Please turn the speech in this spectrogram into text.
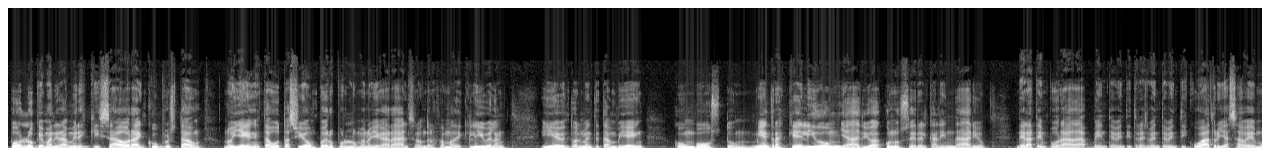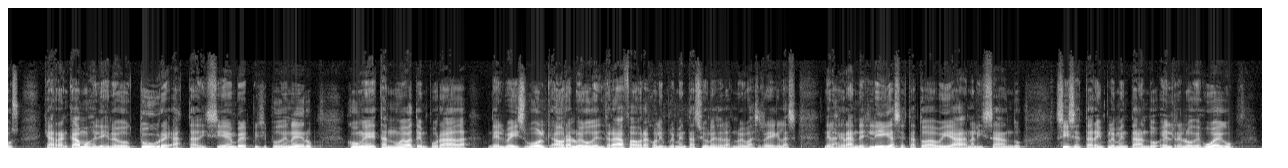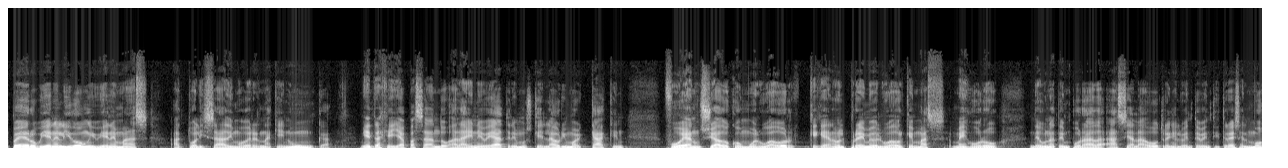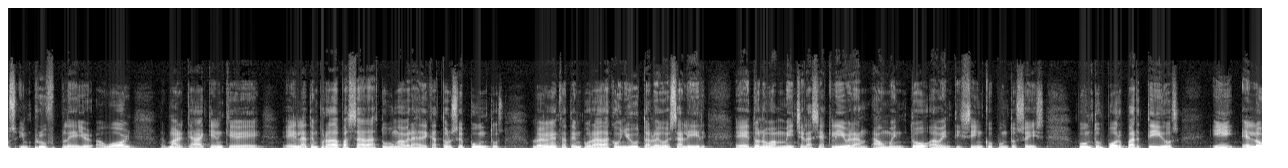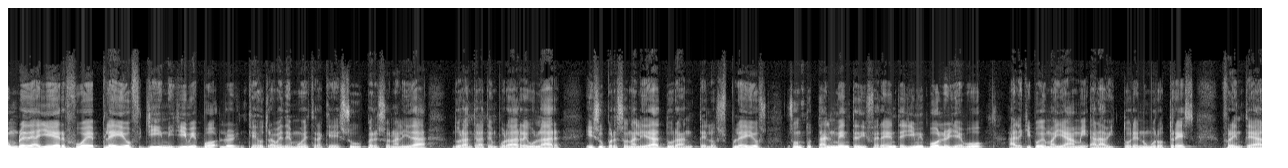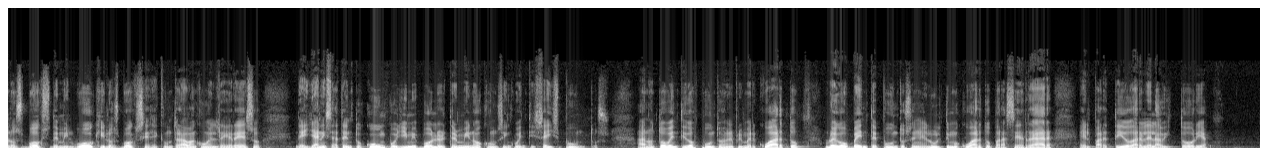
Por lo que Manny Ramírez quizá ahora en Cooperstown no llegue en esta votación, pero por lo menos llegará al Salón de la Fama de Cleveland y eventualmente también con Boston. Mientras que Lidón ya dio a conocer el calendario de la temporada 2023-2024. Ya sabemos que arrancamos el 19 de octubre hasta diciembre, principio de enero, con esta nueva temporada del béisbol, ahora luego del draft, ahora con las implementaciones de las nuevas reglas de las grandes ligas, se está todavía analizando si se estará implementando el reloj de juego, pero viene Lidón y viene más actualizada y moderna que nunca. Mientras que ya pasando a la NBA, tenemos que Lauri Markkanen fue anunciado como el jugador que ganó el premio del jugador que más mejoró de una temporada hacia la otra en el 2023, el Most Improved Player Award. Mark Aken, que en la temporada pasada tuvo un average de 14 puntos, luego en esta temporada con Utah, luego de salir eh, Donovan Mitchell hacia Cleveland, aumentó a 25.6 puntos por partidos. Y el hombre de ayer fue Playoff Jimmy, Jimmy Butler, que otra vez demuestra que su personalidad durante la temporada regular y su personalidad durante los playoffs son totalmente diferentes. Jimmy Butler llevó al equipo de Miami a la victoria número 3 frente a los Bucks de Milwaukee, los Bucks que se encontraban con el regreso de Giannis Atentocumpo. Jimmy Butler terminó con 56 puntos. Anotó 22 puntos en el primer cuarto, luego 20 puntos en el último cuarto para cerrar el partido, darle la victoria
